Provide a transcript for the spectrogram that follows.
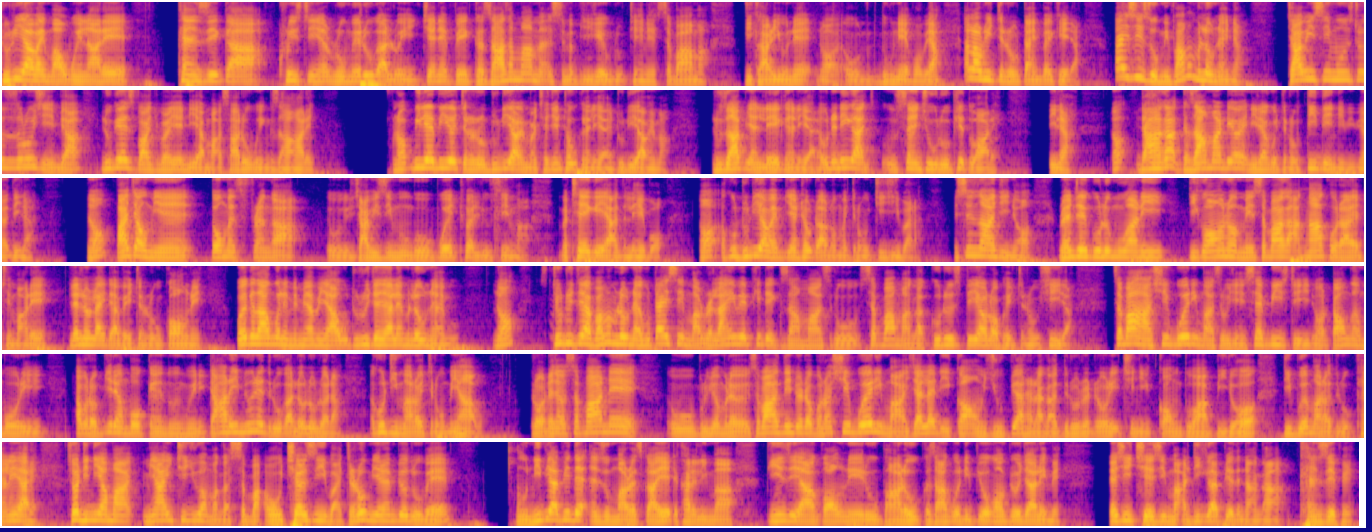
ဒုတိယပိုင်းမှာဝင်လာတဲ့ခံစစ်ကခရစ္စတီယန်ရိုမဲရိုကလွှင့်ကျန်တဲ့ဘယ်ကစားသမားမှအဆင်မပြေခဲ့ဘူးလို့ထင်တယ်စပါးမှာဗီကာရီယိုနဲ့เนาะဟိုသူနဲ့ပေါ့ဗျာအဲ့လောက်ထိကျွန်တော်တိုင်ပတ်ခဲ့တာတိုက်စစ်ဆိုမိဘာမှမလုပ်နိုင်တာ ဂျာဗီစီမွန်စတိုဆိုလို့ရှိရင်ဗျာလူကက်စ်ဗာဂျီမန်ရဲ့နေရာမှာအစားထိုးဝင်ကစားရတယ်။နော်ပြီးလဲပြီးတော့ကျွန်တော်တို့ဒုတိယပိုင်းမှာချက်ချင်းထုတ်ခံလိုက်ရတယ်ဒုတိယပိုင်းမှာလူစားပြန်လဲခံလိုက်ရတယ်။ဟိုတနေ့ကဆန်ချူလိုဖြစ်သွားတယ်။သိလား။နော်ဒါကကစားမတယောက်ရဲ့အနေထားကိုကျွန်တော်တို့သိသိနေပြီဗျာသိလား။နော်ဘာကြောင့်မြင်သောမတ်ဖရန်ကဟိုဂျာဗီစီမွန်ကိုပွဲထွက်လူစင်းမှာမထည့်ခဲ့ရတလဲပေါ့။နော်အခုဒုတိယပိုင်းပြန်ထုတ်တာတော့မှကျွန်တော်ကြည့်ကြည့်ပါလား။စဉ်းစားကြည့်နော်ရန်တေကူလူမူအာနီဒီကောင်ကတော့မင်းစပါးကအငှားခေါ်ရတဲ့အထင်ပါတယ်။ လက်လွတ်လိုက်တာပဲကျွန်တော်ကောင်းတယ်ပွဲကစားခွင့်လည်းမများမရဘူးထူးထူးခြားခြားလည်းမလုပ်နိုင်ဘူးနော်စတူဒီဂျာဘာမှမလုပ်နိုင်ဘူးတိုက်စစ်မှာ relying ပဲဖြစ်တဲ့ကစားမဆိုလို့စပါးမှာကကူဒုစ်တယောက်လောက်ပဲကျွန်တော်ရှိတာစပါးဟာရှစ်ပွဲဒီမှာဆိုလို့ရှိရင် set piece တွေနော်တောင်းကန်ဘောတွေထားပါတော့ပြည်တော်ဘောကန်သွင်းခွင်းနေဒါတွေမျိုးနဲ့သူတို့ကလှုပ်လှုပ်လာတာအခုဒီမှာတော့ကျွန်တော်မရဘူးဆိုတော့ဒါကြောင့်စပါးနဲ့ ဟိုဘယ်လိုပြောမလဲစပါးအသင်းအတွက်တော့ဗောနော်ရှေ့ပွဲဒီမှာရက်လက်ဒီကောင်းအောင်ယူပြထားတာကသူတို့တော်တော်လေးအချင်းကြီးကောင်းသွားပြီးတော့ဒီပွဲမှာတော့သူတို့ခံလိုက်ရတယ်ဆိုတော့ဒီနေရာမှာအများကြီးချီးကျူးရမှာကစပါဟို Chelsea ပါကျွန်တော်အများအားပြောသလိုပဲဟိုနီးပြဖြစ်တဲ့အန်ဇိုမာရက်စကာရဲ့တခါတလေမှာပြင်းစရာကောင်းနေတို့ဘာတို့ကစားကွက်တွေပြောကောင်းပြောကြနိုင်မယ်လက်ရှိ Chelsea မှာအဓိကပြဿနာကခံစစ်ပဲ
